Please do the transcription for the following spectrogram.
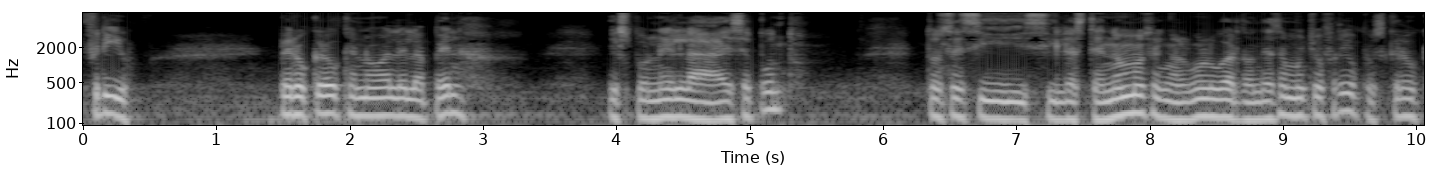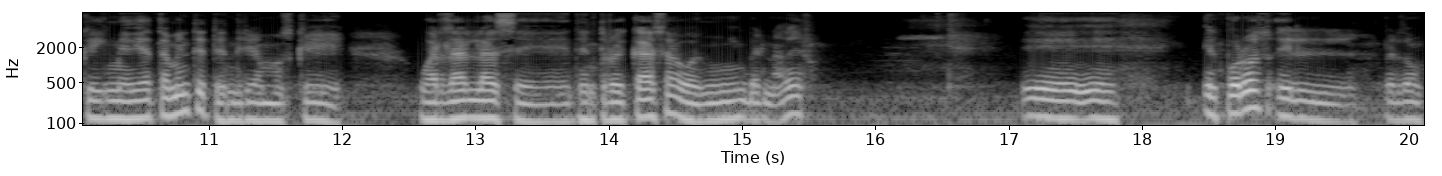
frío pero creo que no vale la pena exponerla a ese punto. Entonces si, si las tenemos en algún lugar donde hace mucho frío pues creo que inmediatamente tendríamos que guardarlas eh, dentro de casa o en un invernadero. Eh, el poroso, el, perdón,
